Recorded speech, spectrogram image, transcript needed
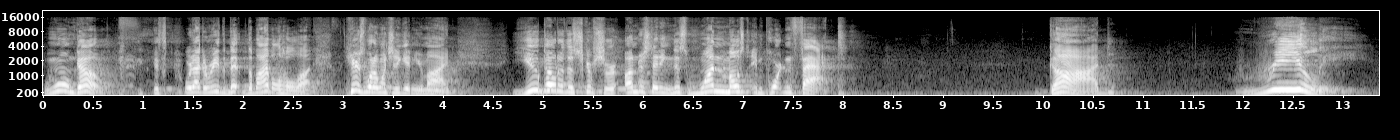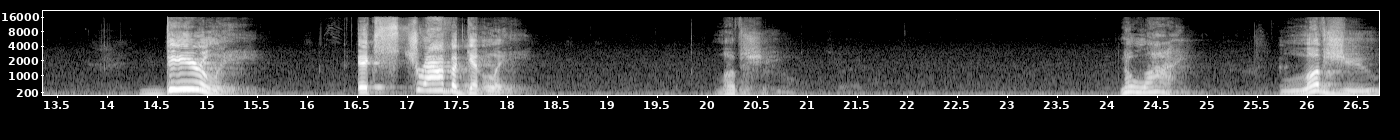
we won't go. We're not going to read the, Bible a whole lot. Here's what I want you to get in your mind you go to the scripture understanding this one most important fact God really, dearly, extravagantly loves you. No lie. Loves you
